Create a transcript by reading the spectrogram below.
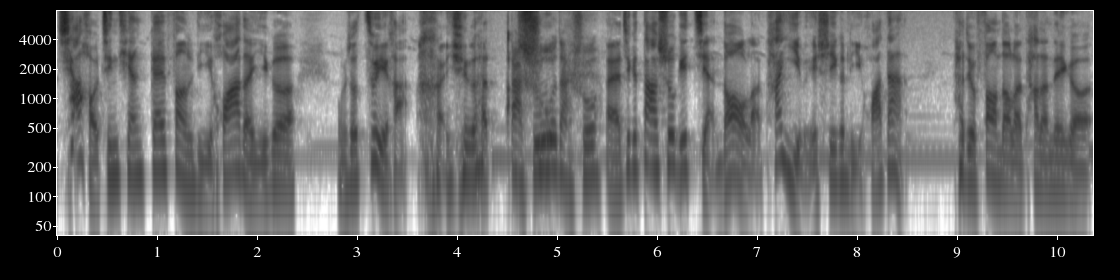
恰好今天该放礼花的一个我们说醉汉，一个大叔叔，大叔，哎，这个大叔给捡到了，他以为是一个礼花弹，他就放到了他的那个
